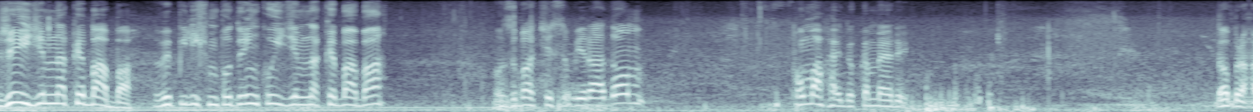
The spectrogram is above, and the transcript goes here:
że idziemy na kebaba. Wypiliśmy po drinku, idziemy na kebaba. O, zobaczcie sobie Radom. Pomachaj do kamery. Dobra.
